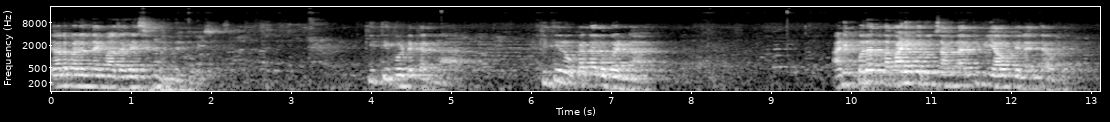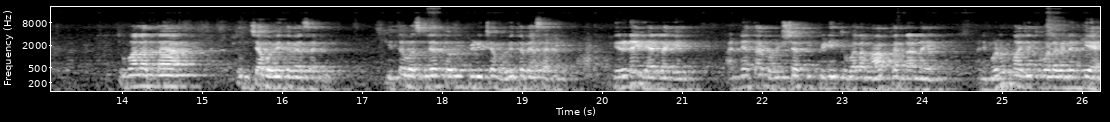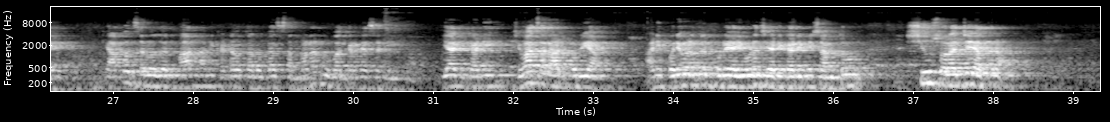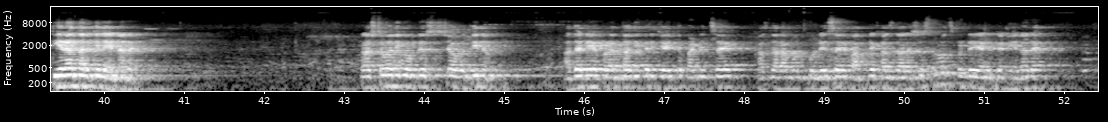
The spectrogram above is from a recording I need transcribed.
तेव्हा म्हणत नाही माझा काही संबंध किती खोट करणार? किती लोकांना लुबडणार आणि परत लबाडी करून सांगणार की मी याव केलंय त्याव केलं तुम्हाला आता तुमच्या भवितव्यासाठी इथं बसल्या तरुण पिढीच्या भवितव्यासाठी निर्णय घ्यायला लागेल. अन्यथा भविष्यात ही पिढी तुम्हाला माफ करणार नाही. आणि म्हणून माझी तुम्हाला विनंती आहे की आपण सर्वजण मान आणि खटाव तालुका सन्मानाने उभा करण्यासाठी या ठिकाणी जीवाचा राड करूया. आणि परिवर्तन करूया. एवढंच या ठिकाणी मी सांगतो. शिवस्वराज्य यात्रा तेरा तारखेला येणार आहे. राष्ट्रवादी काँग्रेसच्या वतीनं आदरणीय प्रांताधिकारी जयंत पाटील साहेब खासदार अमोल कोल्हे साहेब आपले खासदार असे सर्वच मंडळी या ठिकाणी येणार आहे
